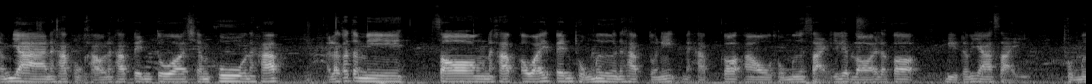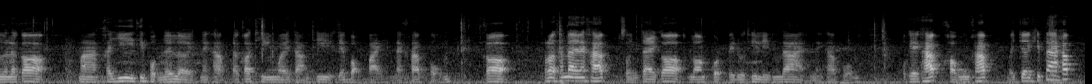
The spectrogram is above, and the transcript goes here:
น้ำยานะครับของเขานะครับ เป็นตัวแชมพูนะครับ แล้วก็จะมีซองนะครับ เอาไว้เป็นถุงมือนะครับ ตัวนี้นะครับ ก็เอาถุงมือใส่ให้เรียบร้อย แล้วก็บีบน้ำยาใส่ถุงมือแล้วก็ มาขยี้ที่ผมได้เลยนะครับ แล้วก็ทิ้งไว้ตามที่ได้บอกไปนะครับ ผมก็สำหรับท่านใดนะครับ สนใจก็ลองกดไปดูที่ลิงก์ได้นะครับ ผมโอเคครับขอบคุณครับไว้เจอคลิปหน้าครับ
